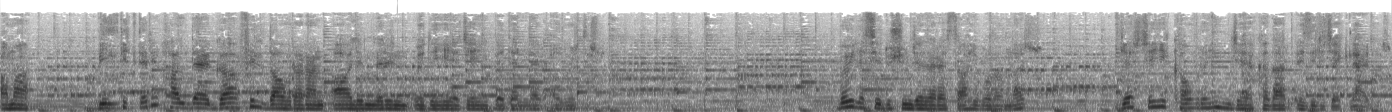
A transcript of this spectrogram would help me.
Ama bildikleri halde gafil davranan alimlerin ödeyeceği bedeller ağırdır. Böylesi düşüncelere sahip olanlar, gerçeği kavrayıncaya kadar ezileceklerdir.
